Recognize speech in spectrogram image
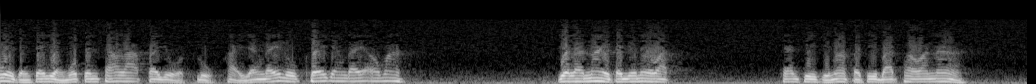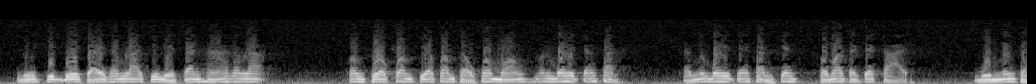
คุยตั้งใจเรื่องว่าเป็นสาระประโยชน์ลูกไข่ยังไงลูกเคยยังไงเอามาเยลไนกันอยู่ในวัด แทนที่สิมาปฏิบัติภาวนาดูจิตดูใจทำลายกิเลสตัณหาทำละความเสียความเสียความเศร้าความหมอง มันบริจังสั่นแต่มันบริจังสั่นเช่นเขามาแต่จะกาย บุญมันก็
